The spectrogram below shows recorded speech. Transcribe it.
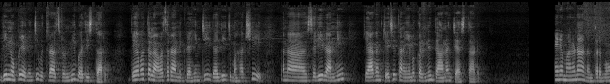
దీన్ని ఉపయోగించి వృత్రాసురుణ్ణి వధిస్తారు దేవతల అవసరాన్ని గ్రహించి దదీచి మహర్షి తన శరీరాన్ని త్యాగం చేసి తన ఎముకల్ని దానం చేస్తాడు. ఆయన మరణానంతరము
